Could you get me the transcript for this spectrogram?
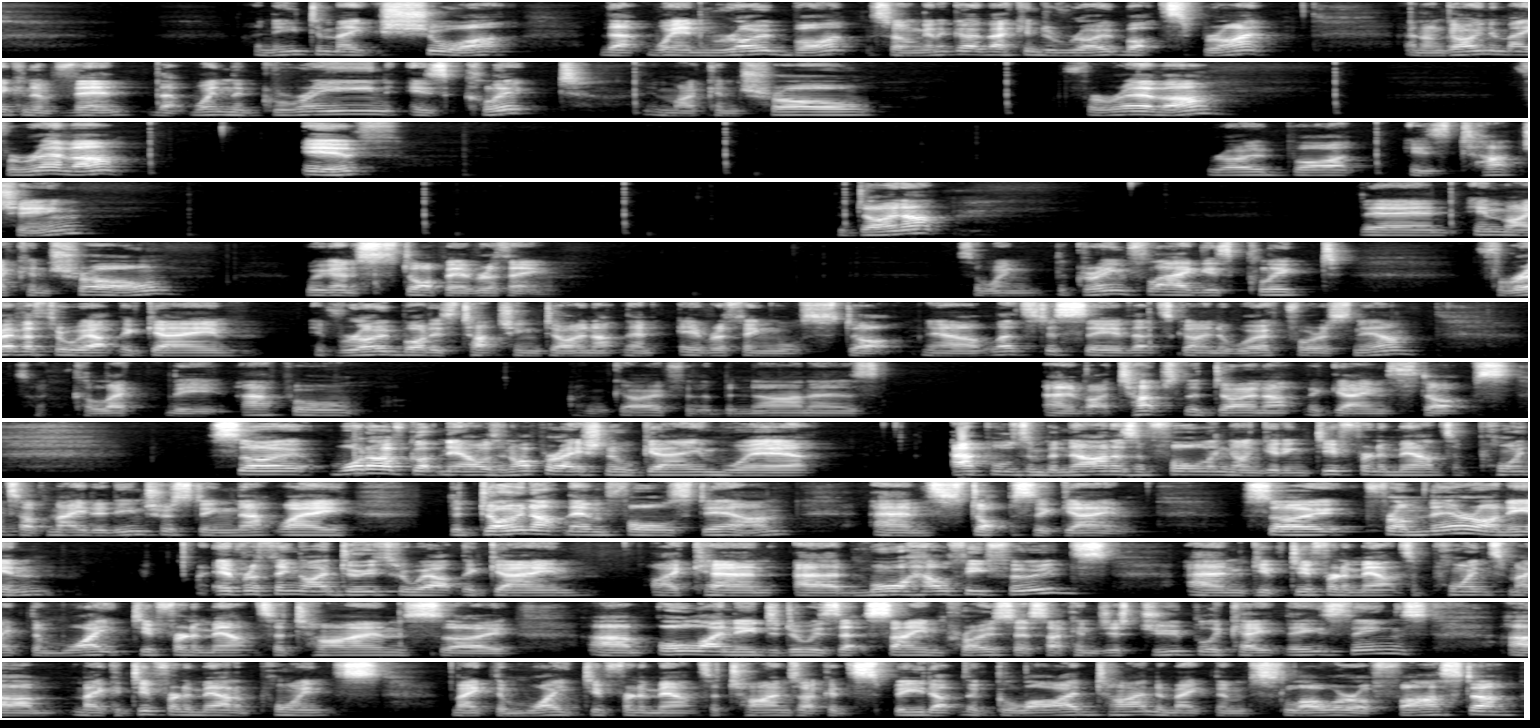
I need to make sure that when robot, so I'm going to go back into robot sprite and I'm going to make an event that when the green is clicked in my control forever, forever, if robot is touching the donut, then in my control, we're going to stop everything. So when the green flag is clicked forever throughout the game, if robot is touching donut, then everything will stop. Now, let's just see if that's going to work for us now. So I can collect the apple, I can go for the bananas, and if I touch the donut, the game stops. So what I've got now is an operational game where apples and bananas are falling. I'm getting different amounts of points. I've made it interesting that way. The donut then falls down and stops the game. So from there on in, everything I do throughout the game, I can add more healthy foods and give different amounts of points, make them wait different amounts of times. So um, all I need to do is that same process. I can just duplicate these things um, make a different amount of points, make them wait different amounts of times. I could speed up the glide time to make them slower or faster.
